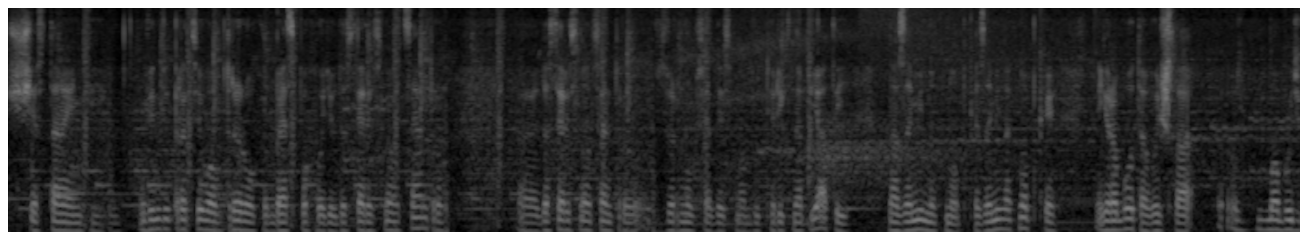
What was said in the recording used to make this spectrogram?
ще старенький. Він відпрацював 3 роки без походів до сервісного центру. Е, До сервісного центру звернувся десь, мабуть, рік на п'ятий на заміну кнопки. Заміна кнопки і робота вийшла, е, мабуть,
